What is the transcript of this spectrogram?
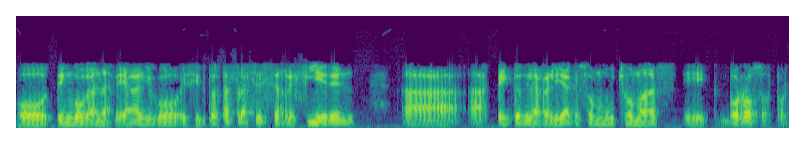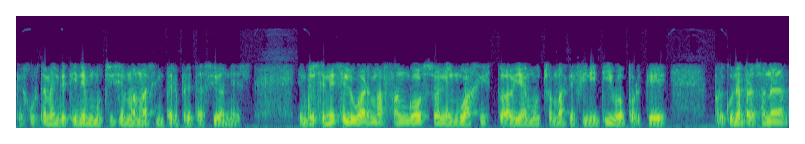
o tengo ganas de algo, es decir, todas estas frases se refieren a, aspectos de la realidad que son mucho más eh, borrosos, porque justamente tienen muchísimas más interpretaciones. Entonces, en ese lugar más fangoso, el lenguaje es todavía mucho más definitivo, porque, porque una persona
